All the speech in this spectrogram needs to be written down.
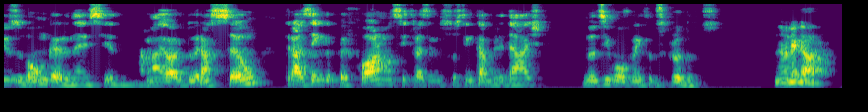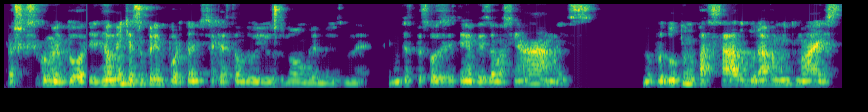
use longer, né, esse maior duração, trazendo performance e trazendo sustentabilidade no desenvolvimento dos produtos. Não, legal. Acho que você comentou, realmente é super importante essa questão do use longer mesmo, né? Muitas pessoas às vezes têm a visão assim, ah, mas meu produto no passado durava muito mais.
